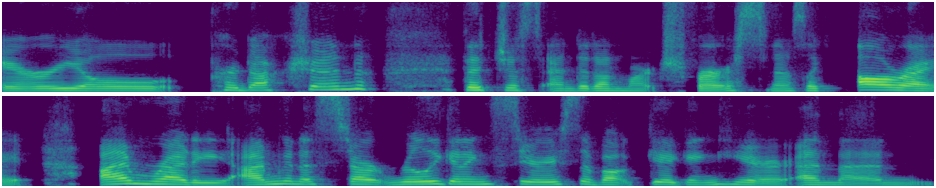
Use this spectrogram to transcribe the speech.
aerial production that just ended on March 1st and I was like, "All right, I'm ready. I'm going to start really getting serious about gigging here." And then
